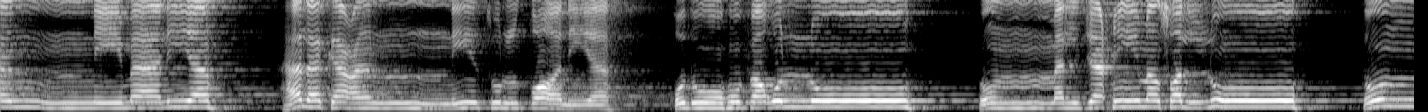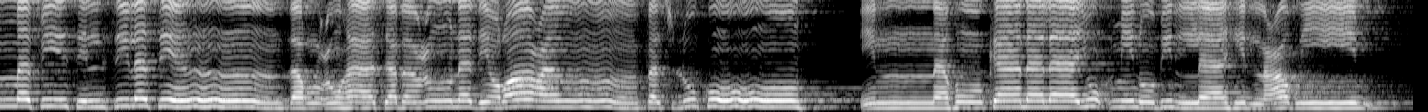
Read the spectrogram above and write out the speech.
عني ماليه هلك عني سلطانية. خذوه فغلوه ثم الجحيم صلوه ثم في سلسلة ذرعها سبعون ذراعا فاسلكوه. إنه كان لا يؤمن بالله العظيم.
